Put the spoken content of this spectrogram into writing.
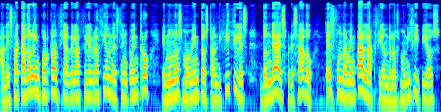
ha destacado la importancia de la celebración de este encuentro en unos momentos tan difíciles, donde ha expresado es fundamental la acción de los municipios.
